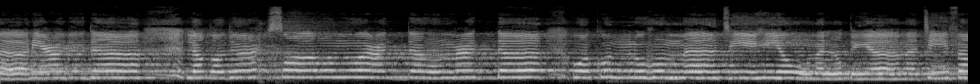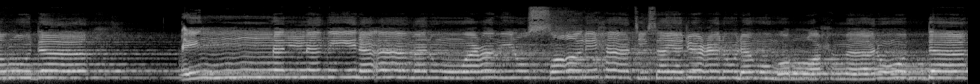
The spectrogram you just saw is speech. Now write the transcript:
الرحمن عبدا. لقد أحصاهم وعدهم عدا وكلهم آتيه يوم القيامة فردا. إن الذين آمنوا وعملوا الصالحات سيجعل لهم الرحمن ودا.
